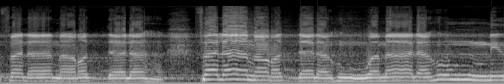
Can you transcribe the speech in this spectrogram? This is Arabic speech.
فلا مرد له فلا مرد له وما لهم من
